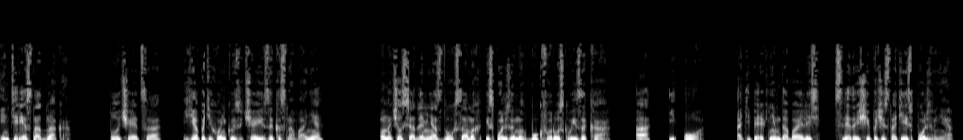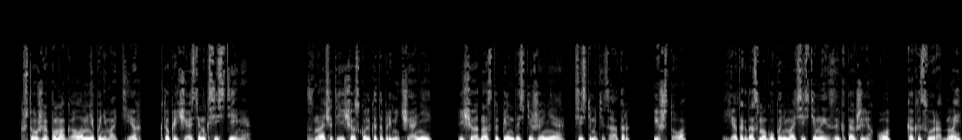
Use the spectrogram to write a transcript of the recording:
Интересно, однако. Получается, я потихоньку изучаю язык основания? Он начался для меня с двух самых используемых букв русского языка — А и О, а теперь к ним добавились следующие по частоте использования, что уже помогало мне понимать тех, кто причастен к системе. Значит, еще сколько-то примечаний, еще одна ступень достижения, систематизатор, и что? Я тогда смогу понимать системный язык так же легко, как и свой родной?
